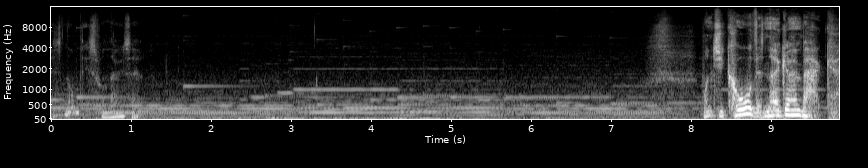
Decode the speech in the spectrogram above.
It's not this one though, is it? Once you call, there's no going back.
